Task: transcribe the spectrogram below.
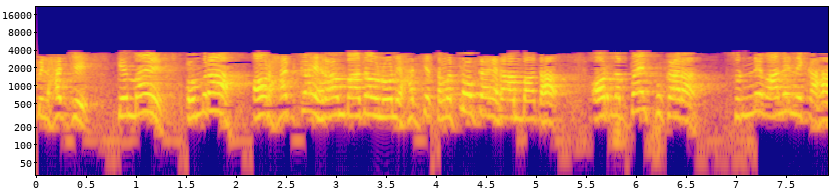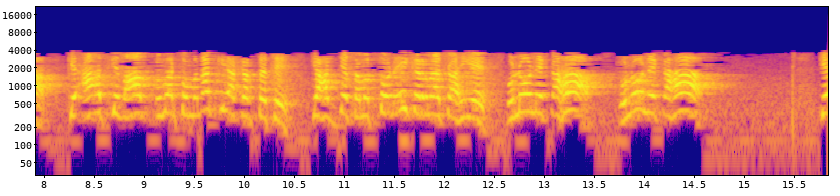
بالحج، کہ میں عمرہ اور حج کا احرام باندھا، انہوں نے حج تمتوں کا احرام باندھا اور لبیک پکارا۔ سننے والے نے کہا کہ آپ کے بعد عمر تو منع کیا کرتے تھے کہ حج تمتو نہیں کرنا چاہیے۔ انہوں نے کہا، انہوں نے کہا کہ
